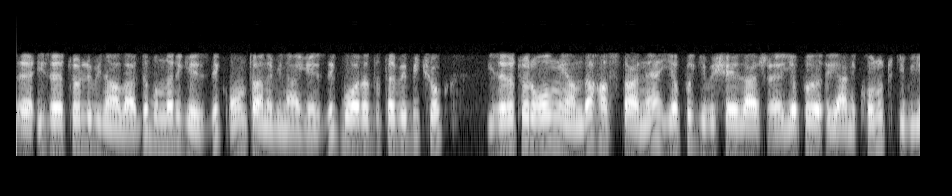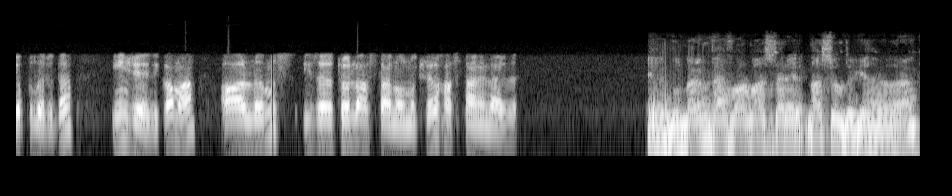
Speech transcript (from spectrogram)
e, izolatörlü binalardı. Bunları gezdik. 10 tane bina gezdik. Bu arada tabii birçok izolatörü olmayan da hastane, yapı gibi şeyler, e, yapı yani konut gibi yapıları da inceledik ama ağırlığımız izolatörlü hastane olmak üzere hastanelerdi. E, bunların performansları nasıldı genel olarak?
